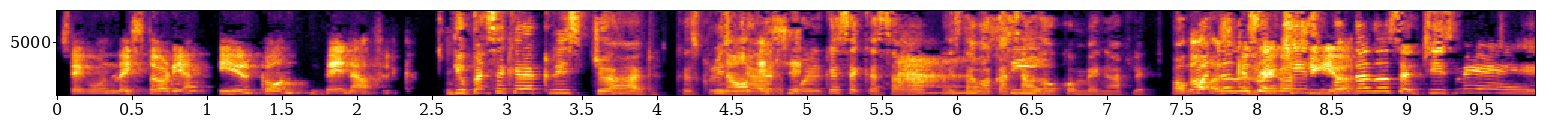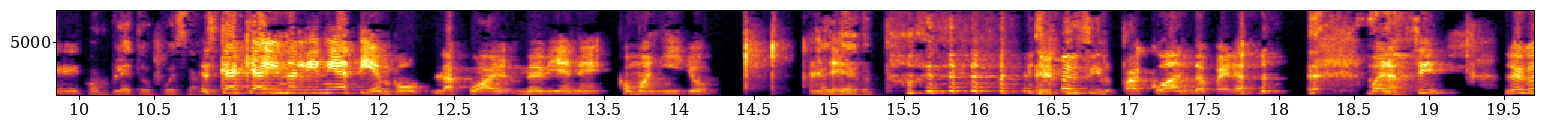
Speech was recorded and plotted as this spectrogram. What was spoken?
según la historia, ir con Ben Affleck. Yo pensé que era Chris Judd, que Chris Judd fue el que se casó, ah, estaba casado con Ben Affleck. O cuéntanos, el chisme, cuéntanos, el chisme, completo, pues. Es que aquí hay una línea de tiempo, la cual me viene como anillo al, dedo. Iba a decir, ¿para cuándo? Pero bueno, sí. Luego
